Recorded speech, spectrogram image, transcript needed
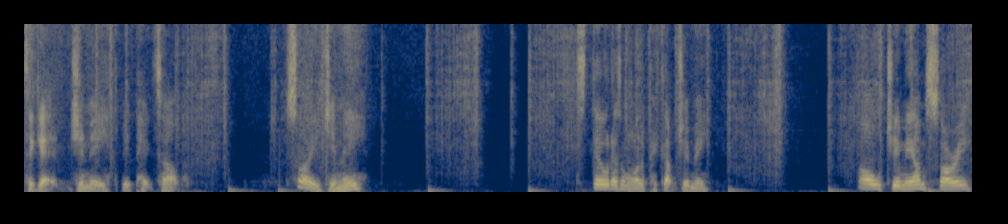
to get Jimmy to be picked up. Sorry, Jimmy. Still doesn't want to pick up Jimmy. Oh, Jimmy, I'm sorry.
